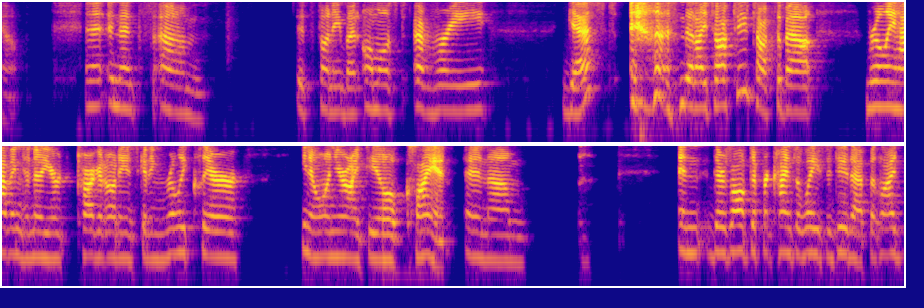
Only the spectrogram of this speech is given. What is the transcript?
Yeah. And, and that's, um, it's funny, but almost every guest that I talk to talks about really having to know your target audience, getting really clear, you know, on your ideal client. And, um, and there's all different kinds of ways to do that. But I,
